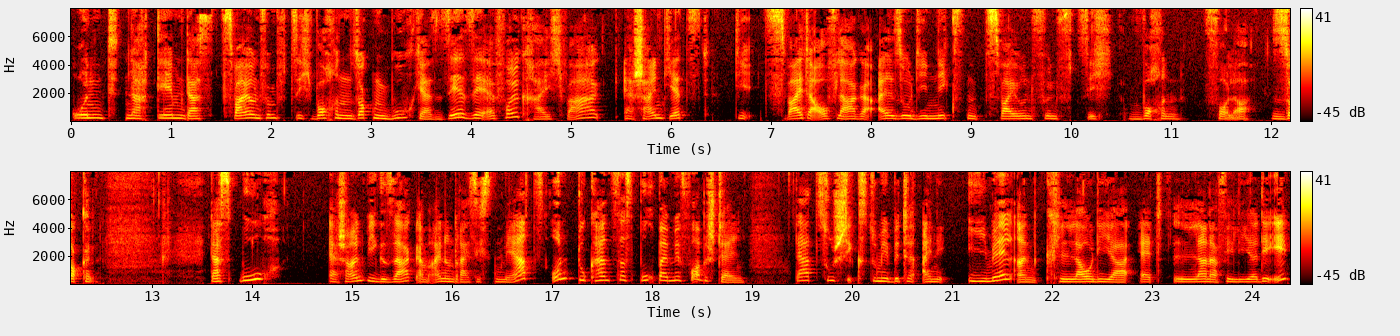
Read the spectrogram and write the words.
Und nachdem das 52 Wochen Sockenbuch ja sehr, sehr erfolgreich war, erscheint jetzt die zweite Auflage, also die nächsten 52 Wochen voller Socken. Das Buch erscheint, wie gesagt, am 31. März und du kannst das Buch bei mir vorbestellen. Dazu schickst du mir bitte eine E-Mail an claudia.lanafilia.de.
